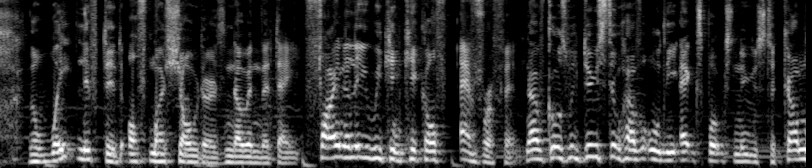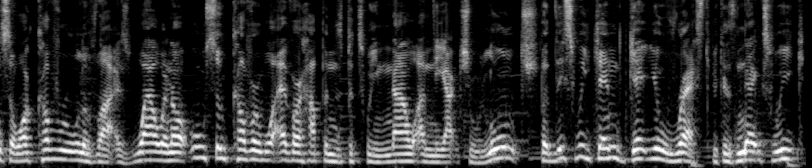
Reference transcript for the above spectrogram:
the weight lifted off my shoulders knowing the date. Finally, we can kick off everything. Now, of course, we do still have all the Xbox news to come, so I'll cover all of that as well, and I'll also cover whatever happens between now and the actual launch. But this weekend, get your rest, because next week,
